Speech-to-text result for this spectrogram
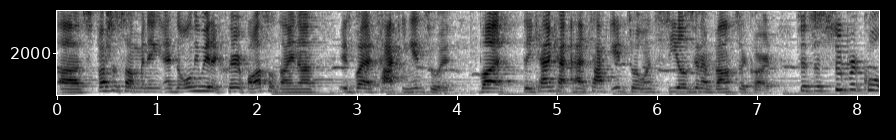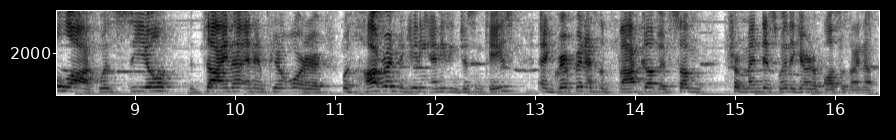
uh, special summoning, and the only way to clear Fossil Dyna is by attacking into it. But they can't attack into it when Seal's gonna bounce their card. So it's a super cool lock with Seal, Dyna, and Imperial Order, with Hot Red negating anything just in case, and Griffin as the backup if some tremendous way to get rid of Fossil Dyna.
